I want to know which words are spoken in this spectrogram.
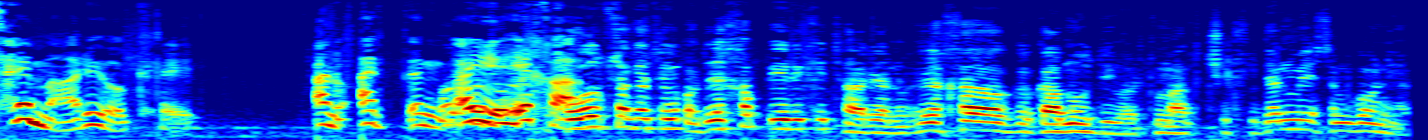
ცემა არის ოკეი. ანუ აი ეხა ყოველ საკეთო იყო, ეხა პირიქით არის, ანუ ეხა გამოდივართ მაგჩიხიდან, მე ესე მგონია.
